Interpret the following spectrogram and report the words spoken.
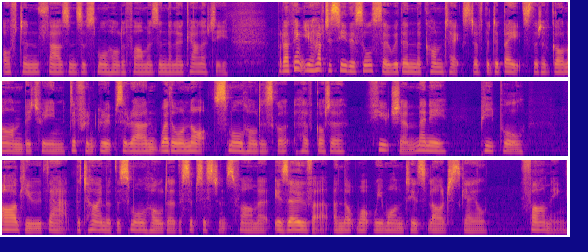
often thousands of smallholder farmers in the locality. But I think you have to see this also within the context of the debates that have gone on between different groups around whether or not smallholders got, have got a future. Many people argue that the time of the smallholder, the subsistence farmer, is over and that what we want is large scale farming,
